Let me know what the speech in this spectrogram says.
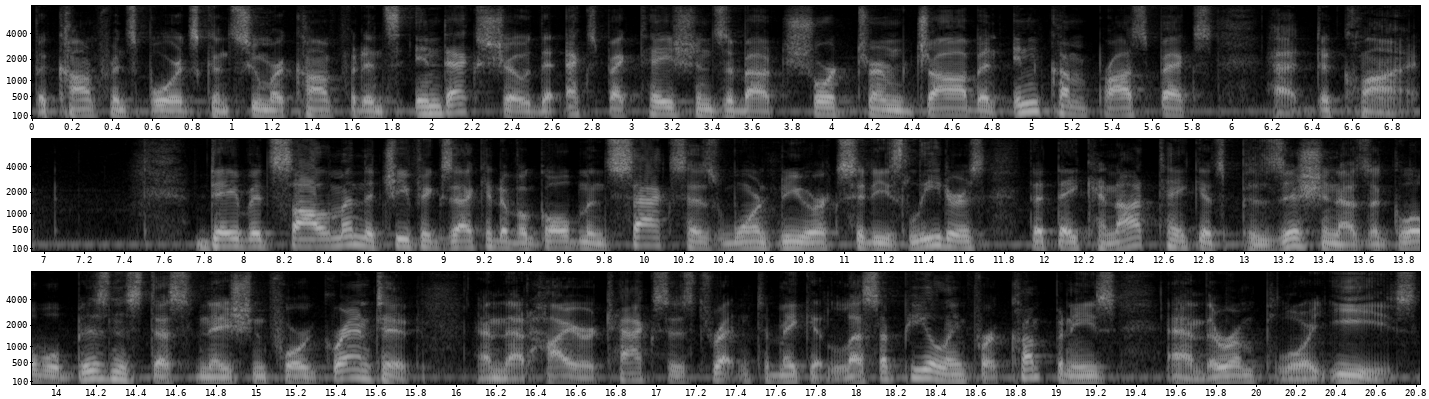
The Conference Board's Consumer Confidence Index showed that expectations about short term job and income prospects had declined. David Solomon, the chief executive of Goldman Sachs, has warned New York City's leaders that they cannot take its position as a global business destination for granted, and that higher taxes threaten to make it less appealing for companies and their employees.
